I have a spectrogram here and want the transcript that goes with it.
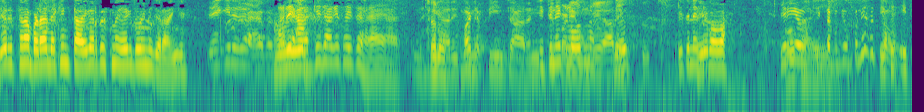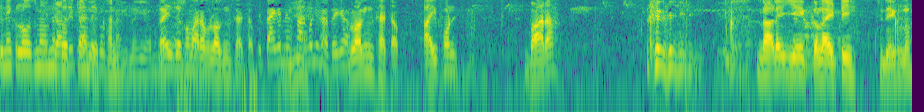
यार इतना बड़ा है लेकिन टाइगर तो इसमें एक दो ही नज़र आएँगे। एक ही नज़र आया बस। अरे आगे जाके सही से है यार। चलो। बट तीन चार इतने क्लोज में इतने बाबा। इत, इतने क्लोज में हमने फ़र्स्ट टाइम देखा ना। गाइस देखो हमारा व्लॉगिंग सेटअप टाइगर इंसान को नहीं खाते क्या? व्लॉगिंग सेटअप आईफोन 12 नाले ये क्वालिटी देख लो।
